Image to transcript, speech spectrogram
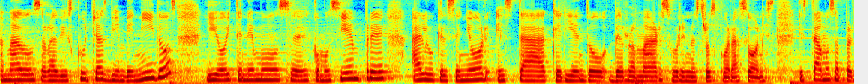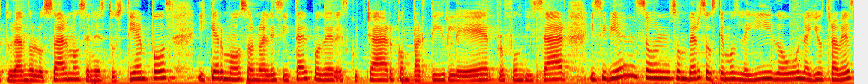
Amados Radio Escuchas, bienvenidos y hoy tenemos eh, como siempre algo que el Señor está queriendo derramar sobre nuestros corazones. Estamos aperturando los salmos en estos tiempos y qué hermoso, ¿no, Alecita? El poder escuchar, compartir, leer, profundizar y si bien son, son versos que hemos leído una y otra vez,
